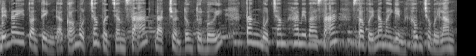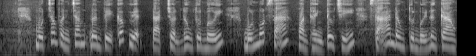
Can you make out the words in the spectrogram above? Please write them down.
Đến nay, toàn tỉnh đã có 100% xã đạt chuẩn nông thôn mới, tăng 123 xã so với năm 2015. 100% đơn vị cấp huyện đạt chuẩn nông thôn mới, 41 xã hoàn thành tiêu chí xã nông thôn mới nâng cao.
